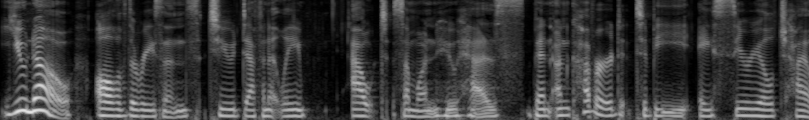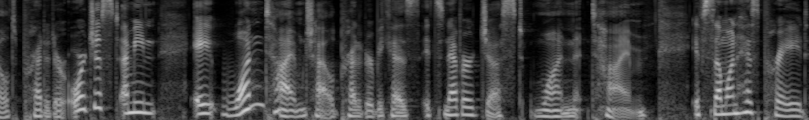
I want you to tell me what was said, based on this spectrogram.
you know all of the reasons to definitely out someone who has been uncovered to be a serial child predator or just, I mean, a one time child predator because it's never just one time. If someone has preyed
